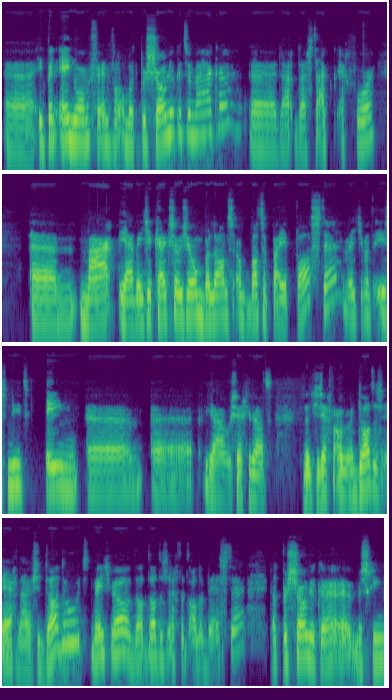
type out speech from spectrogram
uh, ik ben enorm fan van om het persoonlijker te maken. Uh, daar, daar sta ik echt voor. Um, maar ja, weet je, kijk sowieso een balans ook wat er bij je past. Hè? Weet je, want er is niet één, uh, ja, hoe zeg je dat? Dat je zegt van, oh, dat is echt, nou als je dat doet, weet je wel, dat, dat is echt het allerbeste. Dat persoonlijke, misschien,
